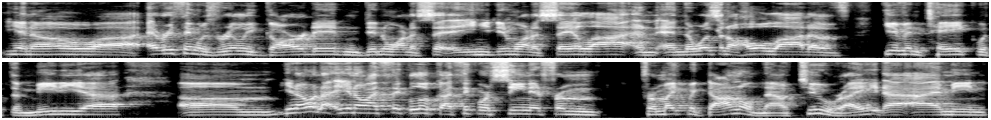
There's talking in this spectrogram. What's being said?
you know, uh, everything was really guarded and didn't want to say he didn't want to say a lot, and and there wasn't a whole lot of give and take with the media. Um, you know, and I, you know, I think look, I think we're seeing it from from Mike Macdonald now too, right? I, I mean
